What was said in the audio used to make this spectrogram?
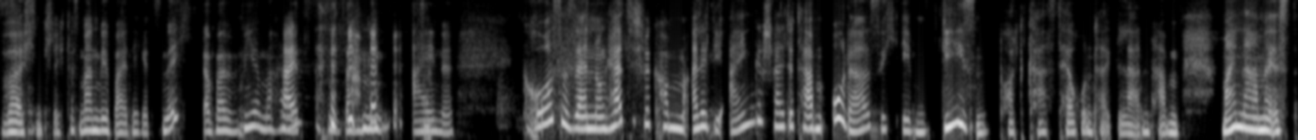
wöchentlich, das machen wir beide jetzt nicht, aber wir machen Nein. jetzt zusammen eine große Sendung. Herzlich willkommen alle, die eingeschaltet haben oder sich eben diesen Podcast heruntergeladen haben. Mein Name ist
